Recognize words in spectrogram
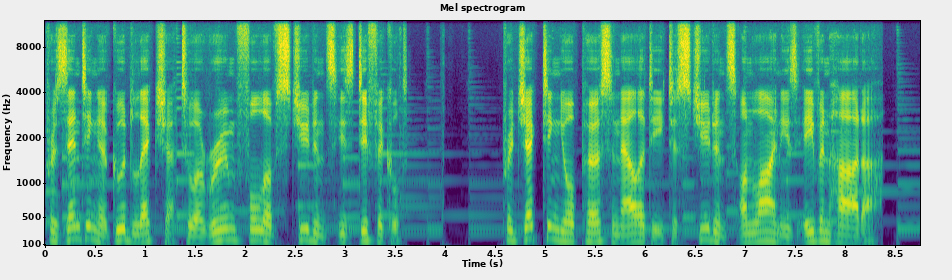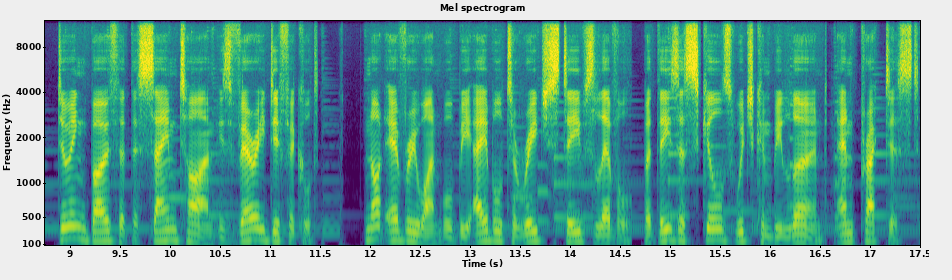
Presenting a good lecture to a room full of students is difficult. Projecting your personality to students online is even harder. Doing both at the same time is very difficult. Not everyone will be able to reach Steve's level, but these are skills which can be learned and practiced.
